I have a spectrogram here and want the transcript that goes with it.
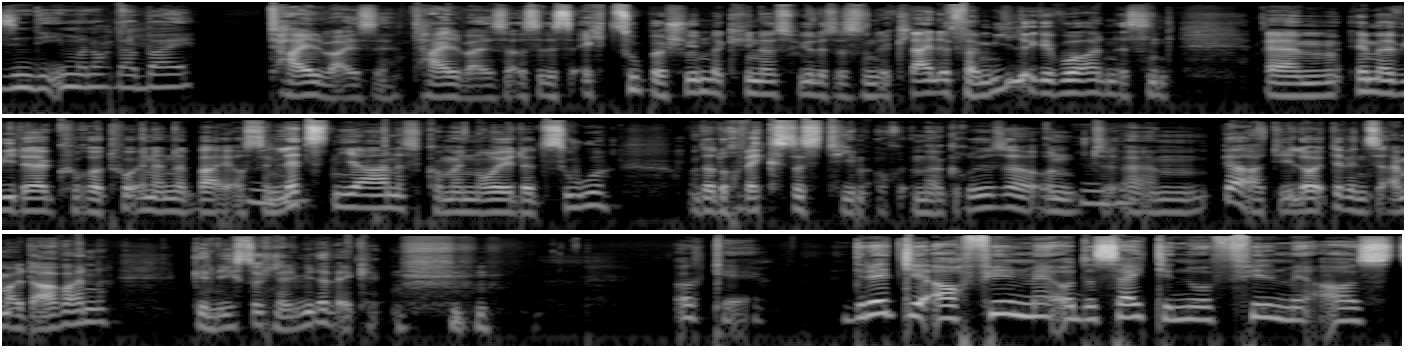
sind die immer noch dabei? Teilweise, teilweise. Also das ist echt super schön bei Kinderswil. Es ist so eine kleine Familie geworden. Es sind ähm, immer wieder KuratorInnen dabei aus mhm. den letzten Jahren. Es kommen neue dazu. Und dadurch wächst das Team auch immer größer. Und mhm. ähm, ja, die Leute, wenn sie einmal da waren, gehen nicht so schnell wieder weg. okay. Dreht ihr auch Filme oder zeigt ihr nur Filme aus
